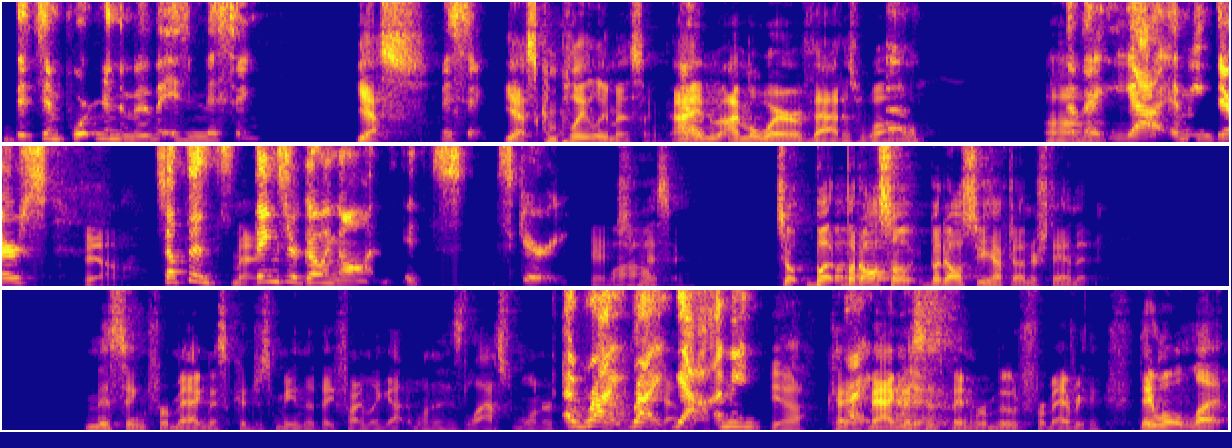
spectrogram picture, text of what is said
that's important in the movement is missing. Yes, Missing. yes, completely missing. I'm I'm aware of that as well. Um, okay, yeah. I mean, there's Yeah. something. Man. Things are going on. It's scary. Yeah, just Wow. missing. So, but but also but also you have to understand that missing for Magnus could just mean that they finally got one of his last one or two. Uh, right, accounts that he right. Yeah. I mean, Yeah. Okay, right. Magnus Yeah. has been removed from everything. They won't let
